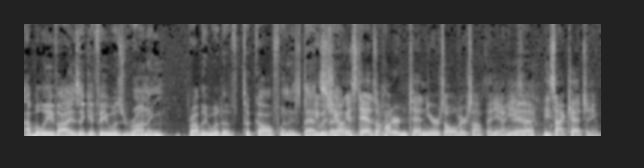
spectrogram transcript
I believe Isaac, if he was running, probably would have took off when his dad. he was said, young. His dad's 110 years old or something. You know, he's Yeah. not he's not catching him.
